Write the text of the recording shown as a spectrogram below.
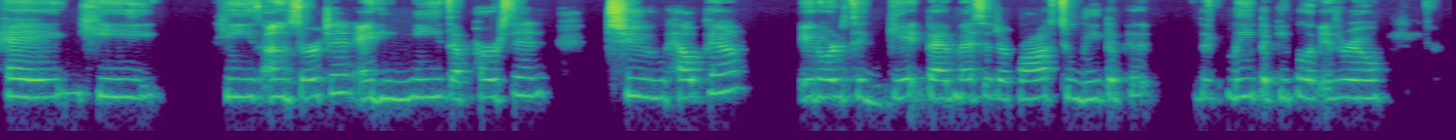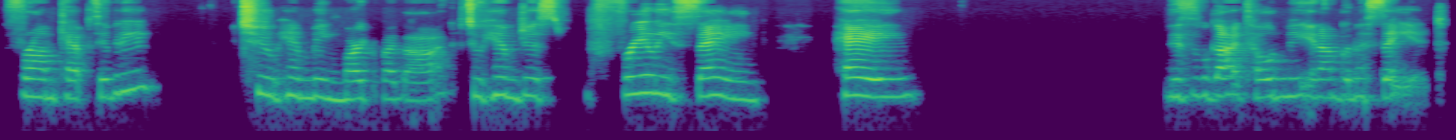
hey, he he's uncertain and he needs a person to help him in order to get that message across to lead the, the lead the people of Israel from captivity to him being marked by God, to him just freely saying, Hey, this is what God told me, and I'm going to say it.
